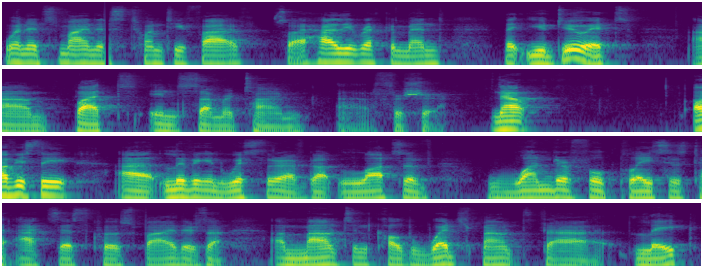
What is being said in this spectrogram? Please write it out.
when it's minus 25. So I highly recommend that you do it, um, but in summertime uh, for sure. Now, obviously, uh, living in Whistler, I've got lots of wonderful places to access close by. There's a, a mountain called Wedgemount uh, Lake.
